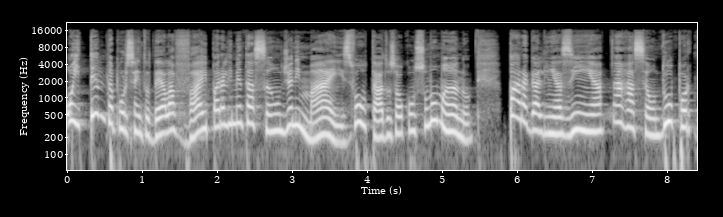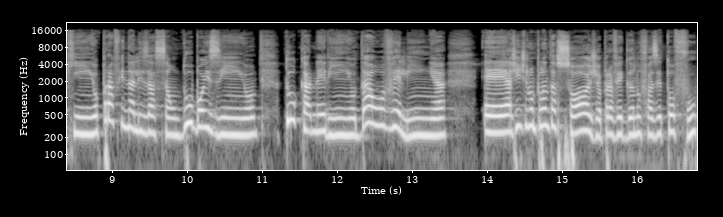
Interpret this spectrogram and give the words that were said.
80% dela vai para alimentação de animais voltados ao consumo humano. Para a galinhazinha, a ração do porquinho, para a finalização do boizinho, do carneirinho, da ovelhinha. É, a gente não planta soja para vegano fazer tofu.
